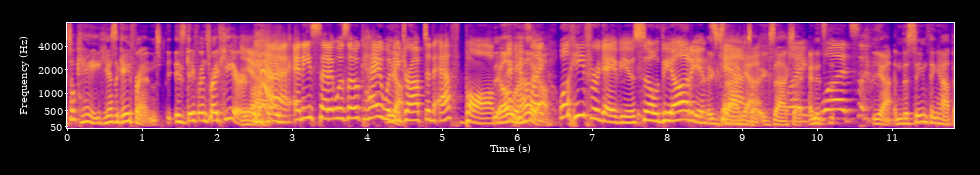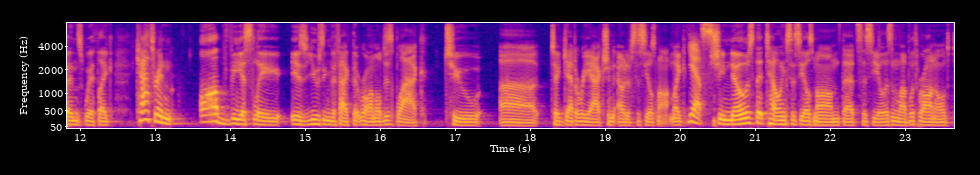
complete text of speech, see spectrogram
it's okay. He has a gay friend. His gay friend's right here. Yeah. Yeah, and he said it was okay when Yeah. he dropped an f bomb. Oh, and it's hell like, yeah. well, he forgave you, so the audience Exactly, can't. exactly. Like, and it's the- what? yeah, and the same thing happens with like Kathryn obviously is using the fact that Ronald is black to uh, to get a reaction out of Cecile's mom. Like, Yes. she knows that telling Cecile's mom that Cecile is in love with Ronald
